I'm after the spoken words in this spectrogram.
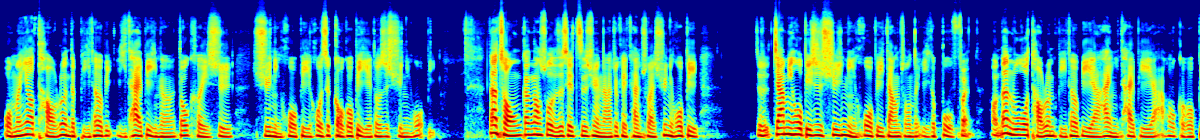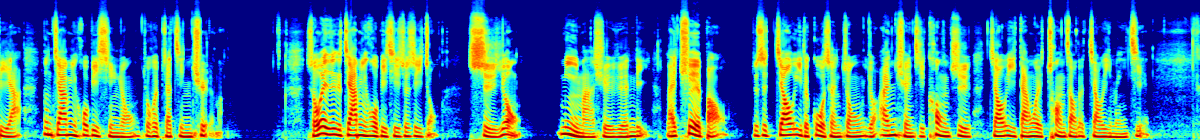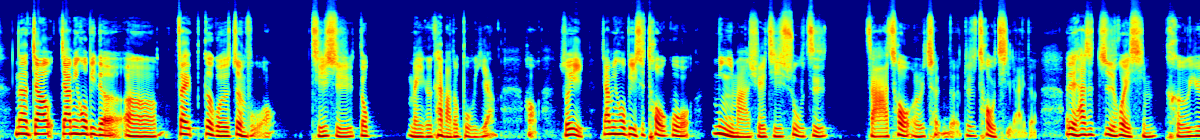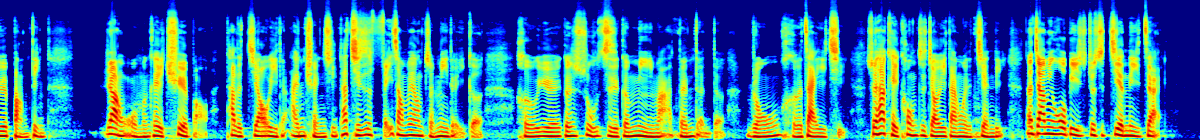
我们要讨论的比特币、以太币呢，都可以是虚拟货币，或者是狗狗币也都是虚拟货币。那从刚刚说的这些资讯呢，就可以看出来，虚拟货币就是加密货币是虚拟货币当中的一个部分。哦，那如果讨论比特币啊和以太币啊或狗狗币啊，用加密货币形容就会比较精确了嘛。所谓的这个加密货币，其实就是一种使用密码学原理来确保。就是交易的过程中有安全及控制交易单位创造的交易媒介。那加加密货币的呃，在各国的政府哦，其实都每个看法都不一样。好，所以加密货币是透过密码学及数字杂凑而成的，就是凑起来的，而且它是智慧型合约绑定，让我们可以确保。它的交易的安全性，它其实非常非常缜密的一个合约，跟数字、跟密码等等的融合在一起，所以它可以控制交易单位的建立。那加密货币就是建立在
